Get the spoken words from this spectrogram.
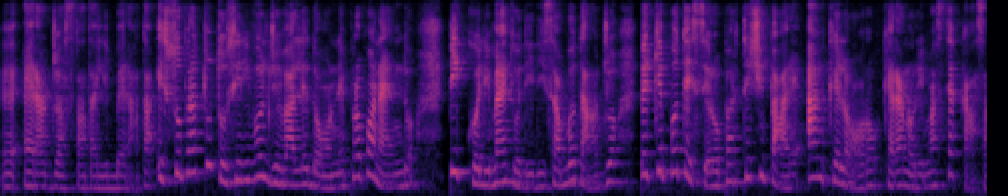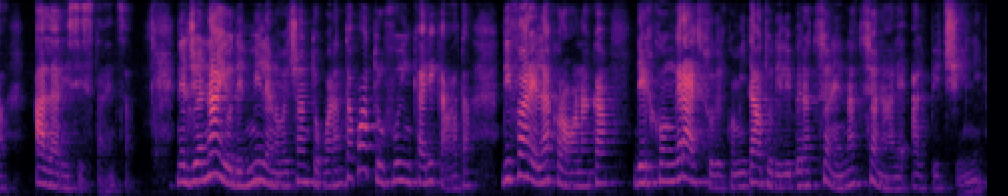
eh, era già stata liberata e soprattutto si rivolgeva alle donne proponendo piccoli metodi di sabotaggio perché potessero partecipare anche loro che erano rimaste a casa alla resistenza. Nel gennaio del 1944 fu incaricata di fare la cronaca del congresso del Comitato di Liberazione Nazionale al Piccini.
